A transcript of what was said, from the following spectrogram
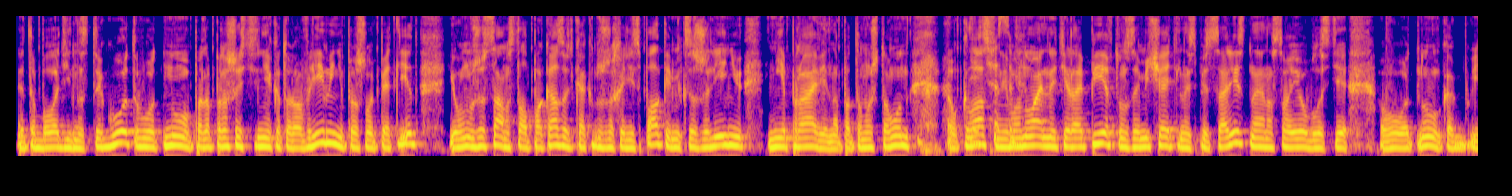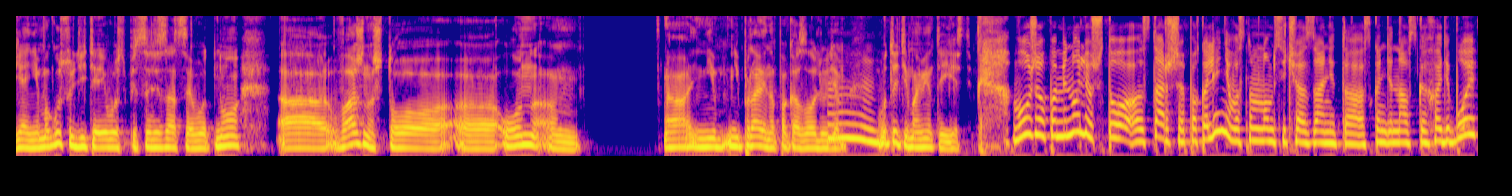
Это был 11 год, вот, но по прошествии некоторого времени, прошло 5 лет, и он уже сам стал показывать, как нужно ходить с палками, к сожалению, неправильно, потому что он классный мануальный терапевт, он замечательный специалист, наверное, в своей области, вот, ну, как бы я не могу судить о его специализации, вот, но э, важно, что э, он а, не, неправильно показывал людям. Mm. Вот эти моменты есть. Вы уже упомянули, что старшее поколение в основном сейчас занято скандинавской ходьбой,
